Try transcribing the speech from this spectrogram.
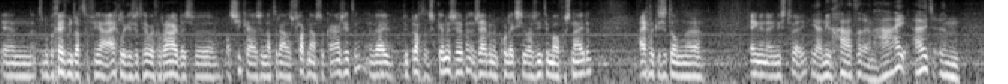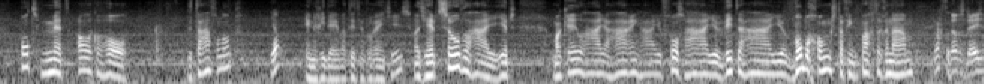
En toen op een gegeven moment dachten we van ja, eigenlijk is het heel erg raar dat we als ziekenhuis en Naturalis vlak naast elkaar zitten. En wij die prachtige scanners hebben. En zij hebben een collectie waar ze niet in mogen snijden. Eigenlijk is het dan eh 1 en 1 is 2. Ja, nu gaat er een haai uit een pot met alcohol de tafel op. Ja. Enig idee wat dit er voor eentje is? Want je hebt zoveel haaien. Je hebt makreelhaaien, haringhaaien, voshaaien, witte haaien, wobbegongs. Dat vind ik een prachtige naam. Prachtig. Dat is deze.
